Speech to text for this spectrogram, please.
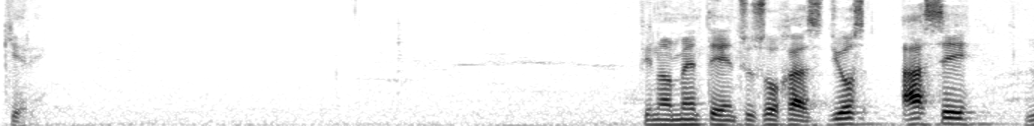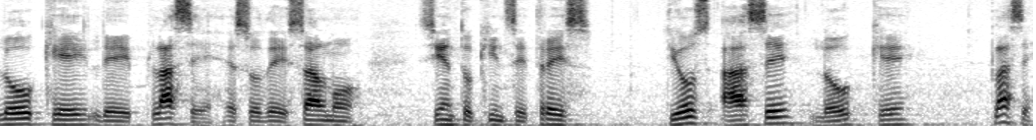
quiere. Finalmente, en sus hojas, Dios hace lo que le place. Eso de Salmo 115, 3. Dios hace lo que place.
